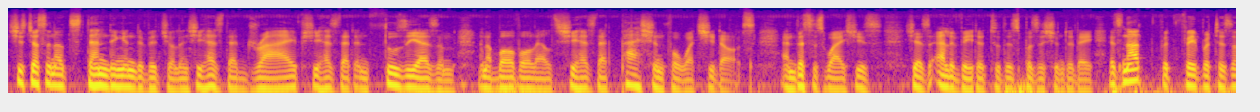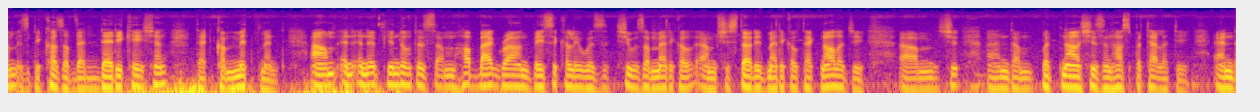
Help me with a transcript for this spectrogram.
she's just an outstanding individual, and she has that drive, she has that enthusiasm, and above all else, she has that passion for what she does. And this is why she's she has elevated to this position today. It's not with favoritism; it's because of that dedication, that commitment. Um, and, and if you notice, um, her background basically was she was a medical. Um, she studied medical technology, um, she, and um, but now she's in hospitality. And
